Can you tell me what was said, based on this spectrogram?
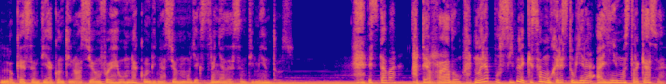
Lo que sentí a continuación fue una combinación muy extraña de sentimientos. Estaba No era posible que esa mujer estuviera ahí en nuestra casa.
